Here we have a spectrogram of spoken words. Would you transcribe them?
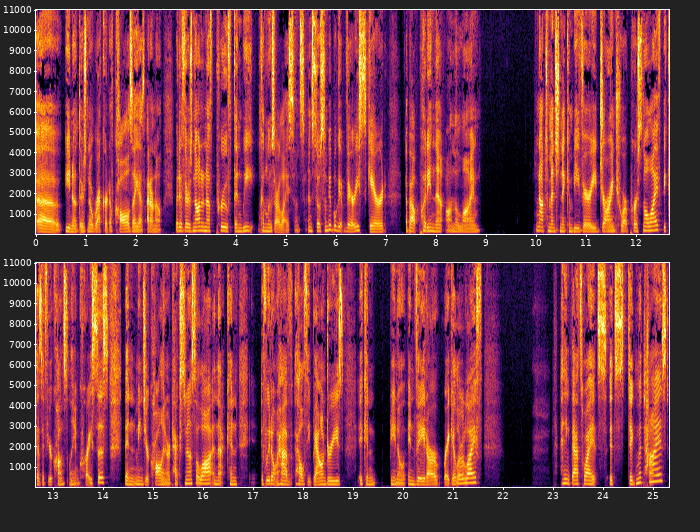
Uh, you know, there's no record of calls, I guess. I don't know. But if there's not enough proof, then we can lose our license. And so some people get very scared about putting that on the line not to mention, it can be very jarring to our personal life because if you're constantly in crisis, then it means you're calling or texting us a lot. And that can, if we don't have healthy boundaries, it can, you know, invade our regular life. I think that's why it's it's stigmatized.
